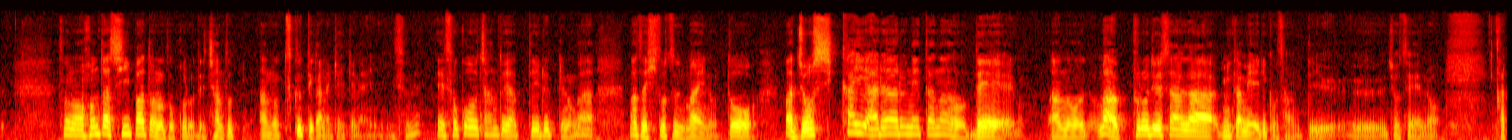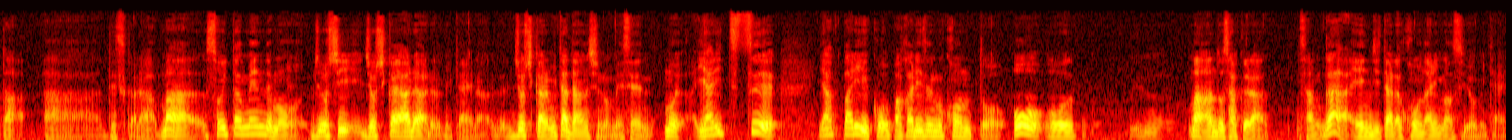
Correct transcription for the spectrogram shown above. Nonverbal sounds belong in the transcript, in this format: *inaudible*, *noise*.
その本当は C パートのところでちゃんとあの作っていかなきゃいけないんですよね。でそこをちゃんとやっているっていうのがまず一つうまいのと、まあ、女子会あるあるネタなのであの、まあ、プロデューサーが三上恵理子さんっていう女性の方ですからまあそういった面でも女子女子会あるあるみたいな女子から見た男子の目線もやりつつやっぱりこうバカリズムコントをまあ安藤サクラさんが演じたらこうなりますよみたい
